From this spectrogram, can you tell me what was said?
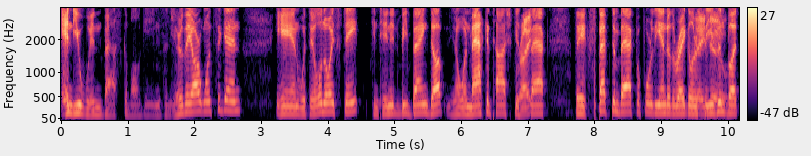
and you win basketball games. And here they are once again. And with Illinois State continue to be banged up, you know, when McIntosh gets Right. back, they expect him back before the end of the regular They season. do. But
